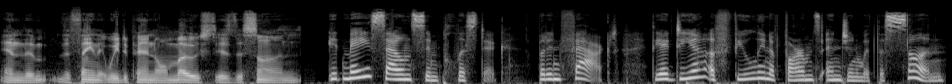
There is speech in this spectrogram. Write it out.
and the the thing that we depend on most is the sun. It may sound simplistic, but in fact, the idea of fueling a farm's engine with the sun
